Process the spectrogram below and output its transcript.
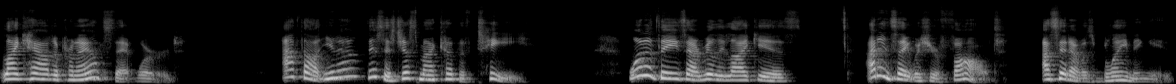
like how to pronounce that word. I thought, you know, this is just my cup of tea. One of these I really like is I didn't say it was your fault. I said I was blaming you.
